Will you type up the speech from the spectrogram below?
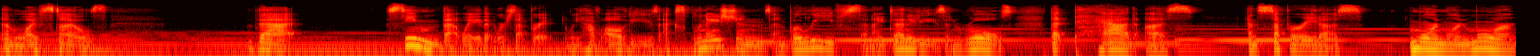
and lifestyles that seem that way that we're separate. We have all these explanations and beliefs and identities and roles that pad us and separate us more and more and more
